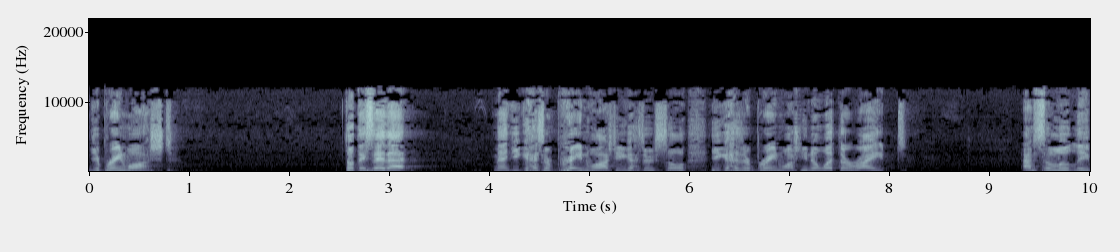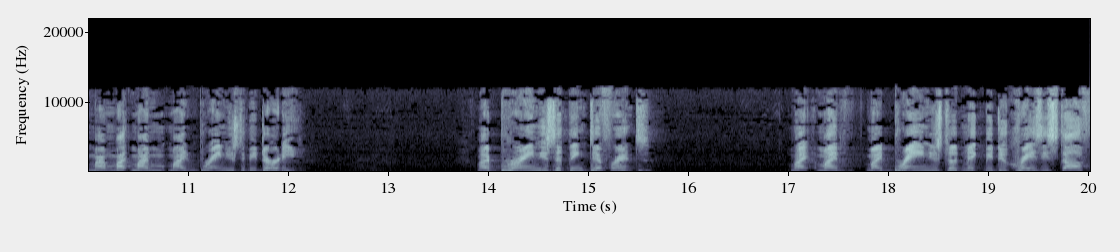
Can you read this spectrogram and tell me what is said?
you're brainwashed. Don't they say that? Man, you guys are brainwashed. You guys are so, you guys are brainwashed. You know what? They're right. Absolutely. My, my, my, my brain used to be dirty. My brain used to think different. My, my, my brain used to make me do crazy stuff.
